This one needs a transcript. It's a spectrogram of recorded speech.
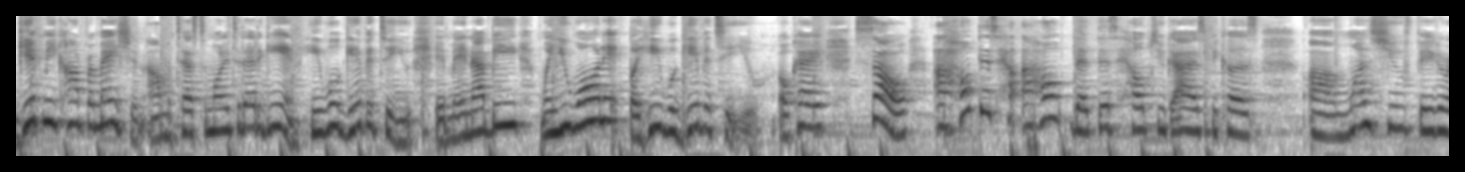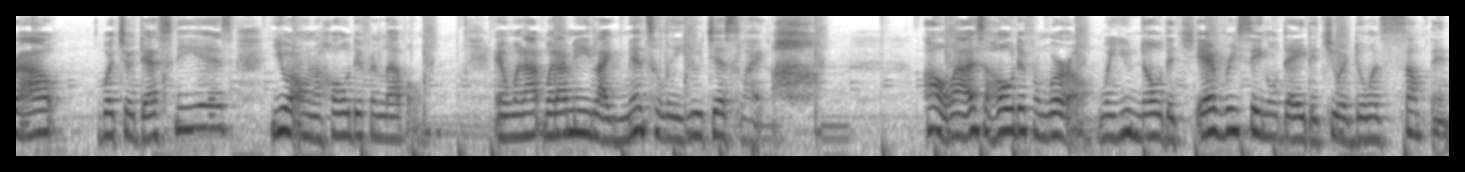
Give me confirmation. I'm a testimony to that again. He will give it to you. It may not be when you want it, but he will give it to you. Okay? So, I hope this I hope that this helped you guys because um, once you figure out what your destiny is, you are on a whole different level. And when I what I mean like mentally, you're just like, oh, oh wow, it's a whole different world when you know that every single day that you are doing something,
